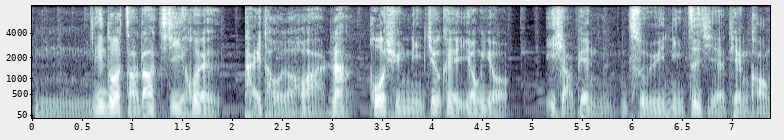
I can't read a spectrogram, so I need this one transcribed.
嗯，你如果找到机会抬头的话，那或许你就可以拥有一小片属于你自己的天空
